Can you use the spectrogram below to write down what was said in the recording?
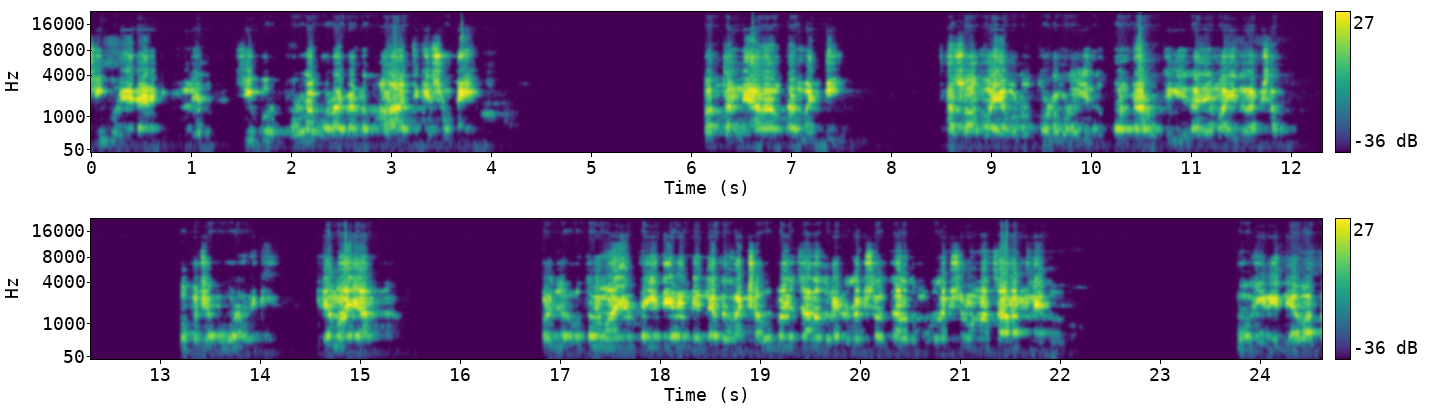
చీపురు వేయడానికి వీలు లేదు. చీపురు పుల్ల కూడా వెళ్ళదు. అలా అతికేసి ఉంటాయి. మొత్తం నేలంతా మట్టి. ఆ సోఫా ఎవడు తొడగడు ఎందుకు కొంటారో తెలియదు. అదేమో ఐదు లక్షలు గొప్ప చెప్పుకోవడానికి ఇదే మాయ. ఇప్పుడు జరుగుతున్న మాయ అంతా ఇదేనండి. లేదా లక్ష రూపాయలు చాలదు రెండు లక్షలు చాలదు మూడు లక్షలు ఉన్నా చాలట్లేదు. మోహిని దేవత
